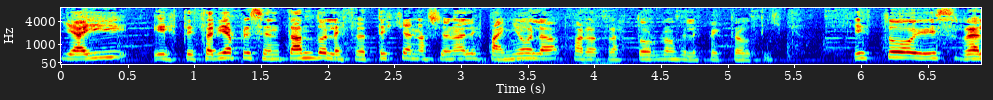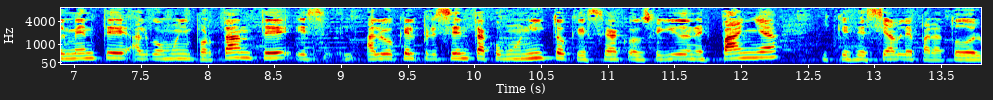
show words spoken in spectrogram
y ahí este, estaría presentando la Estrategia Nacional Española para Trastornos del Espectro Autista. Esto es realmente algo muy importante, es algo que él presenta como un hito que se ha conseguido en España y que es deseable para todo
